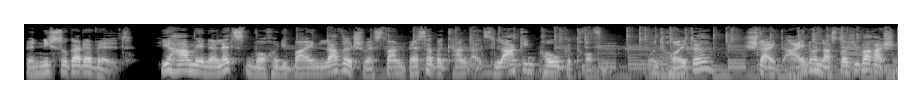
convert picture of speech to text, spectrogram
wenn nicht sogar der Welt. Hier haben wir in der letzten Woche die beiden Lovell-Schwestern, besser bekannt als Larking Poe, getroffen. Und heute steigt ein und lasst euch überraschen.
